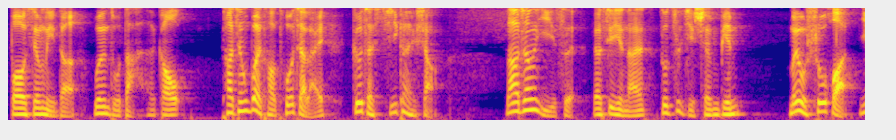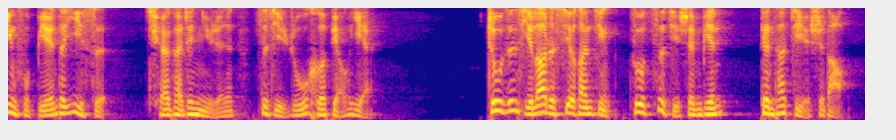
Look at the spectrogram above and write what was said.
包厢里的温度打得高，他将外套脱下来搁在膝盖上，拉张椅子让谢谢楠坐自己身边，没有说话应付别人的意思，全看这女人自己如何表演。周景喜拉着谢汉静坐自己身边，跟他解释道：“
